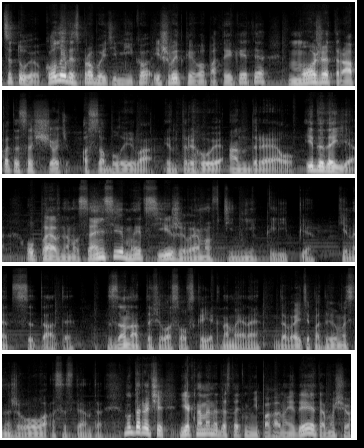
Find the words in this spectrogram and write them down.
Цитую: коли ви спробуєте Міко і швидко його потикаєте, може трапитися щось особливе, інтригує Андрео. І додає: у певному сенсі ми всі живемо в тіні кліпі. Кінець цитати. Занадто філософська, як на мене. Давайте подивимося на живого асистента. Ну, до речі, як на мене, достатньо непогана ідея, тому що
